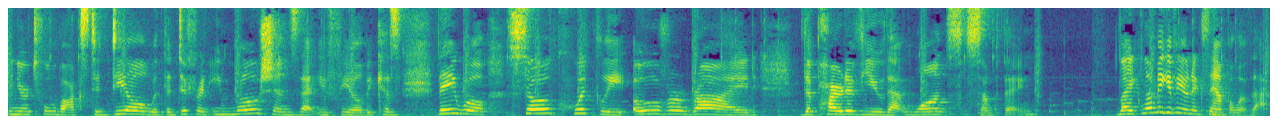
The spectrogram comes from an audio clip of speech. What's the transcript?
in your toolbox to deal with the different emotions that you feel, because they will so quickly override the part of you that wants something. Like, let me give you an example of that.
